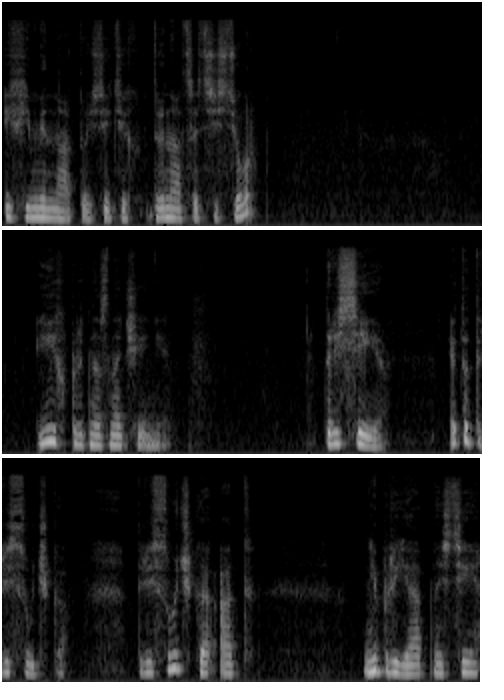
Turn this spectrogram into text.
их имена, то есть этих 12 сестер – и их предназначение. Тресея – это трясучка. Трясучка от неприятностей,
